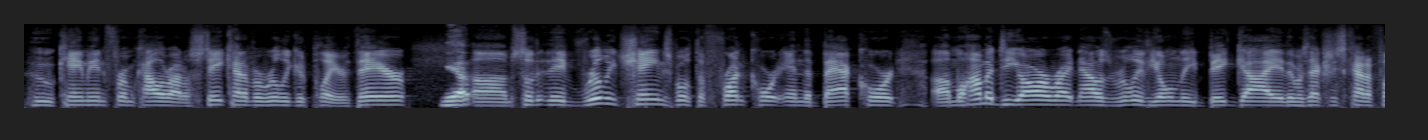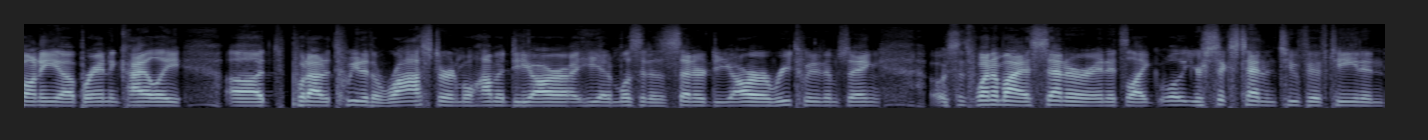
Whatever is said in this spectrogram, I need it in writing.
who came in from Colorado State, kind of a really good player there. Yeah. Um, so they've really changed both the front court and the back court. Uh, Mohamed Diarra right now is really the only big guy. There was actually kind of funny. Uh, Brandon Kiley uh, put out a tweet of the roster, and Mohamed Diarra, he had him listed as a center. Diarra retweeted him saying, oh, "Since when am I a center?" And it's like, well, you're 6'10 and 215, and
